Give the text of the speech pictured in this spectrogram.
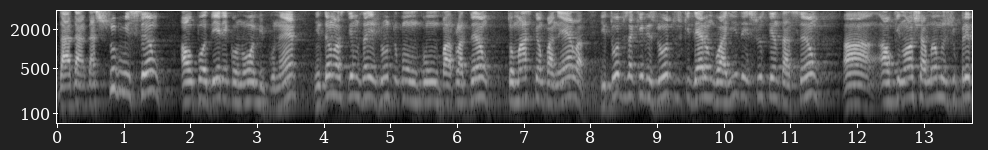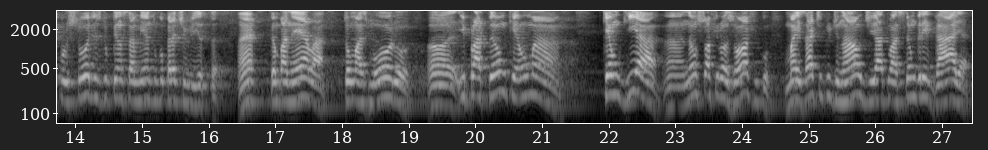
da, da, da submissão ao poder econômico, né? Então nós temos aí junto com, com Platão, Tomás Campanella e todos aqueles outros que deram guarida e sustentação a, ao que nós chamamos de precursores do pensamento cooperativista. Né? Campanella, Tomás Moro uh, e Platão, que é uma que é um guia uh, não só filosófico, mas atitudinal de atuação gregária,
